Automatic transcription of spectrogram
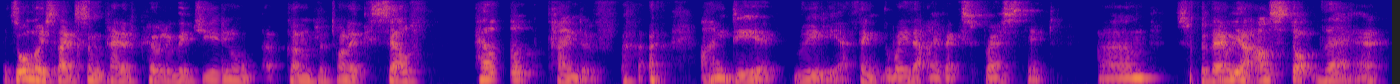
it's almost like some kind of Coleridgean or Platonic self-help kind of idea, really, I think, the way that I've expressed it. Um, so there we are. I'll stop there.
